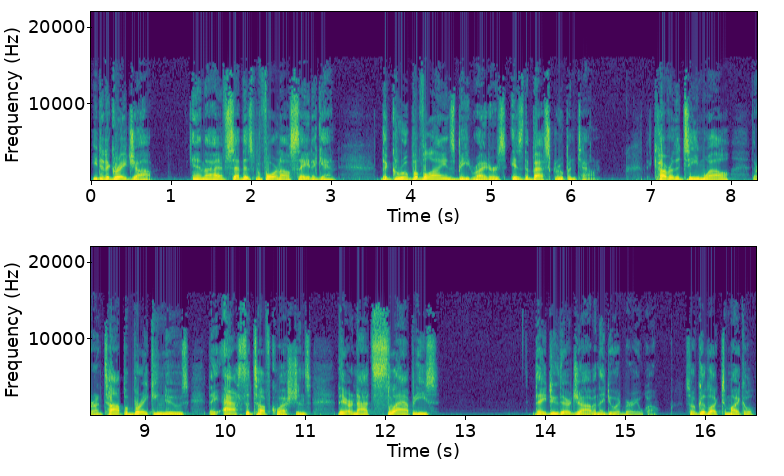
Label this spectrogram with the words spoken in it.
he did a great job, and I've said this before, and I'll say it again. The group of Lions beat writers is the best group in town. They cover the team well. They're on top of breaking news. They ask the tough questions. They are not slappies. They do their job and they do it very well. So good luck to Michael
